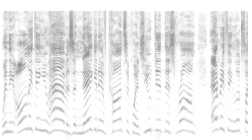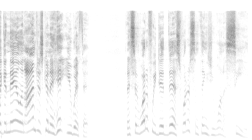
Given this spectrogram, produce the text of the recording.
When the only thing you have is a negative consequence, you did this wrong, everything looks like a nail, and I'm just going to hit you with it. And I said, What if we did this? What are some things you want to see?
